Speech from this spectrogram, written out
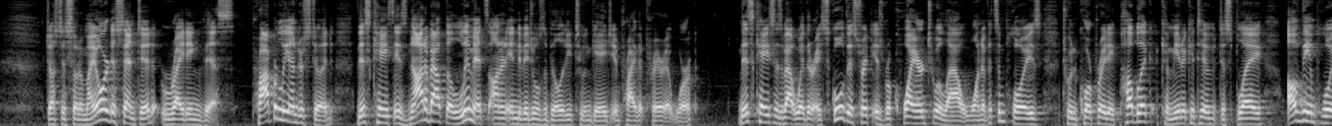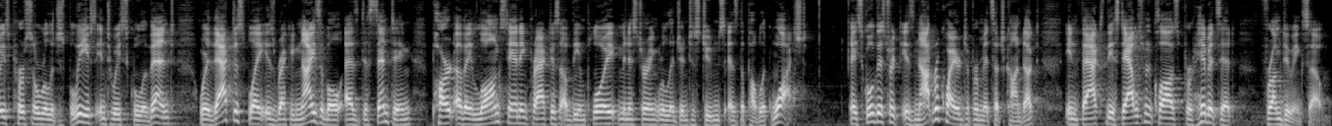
Justice Sotomayor dissented, writing this Properly understood, this case is not about the limits on an individual's ability to engage in private prayer at work. This case is about whether a school district is required to allow one of its employees to incorporate a public communicative display of the employee's personal religious beliefs into a school event where that display is recognizable as dissenting, part of a long standing practice of the employee ministering religion to students as the public watched. A school district is not required to permit such conduct. In fact, the Establishment Clause prohibits it from doing so.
